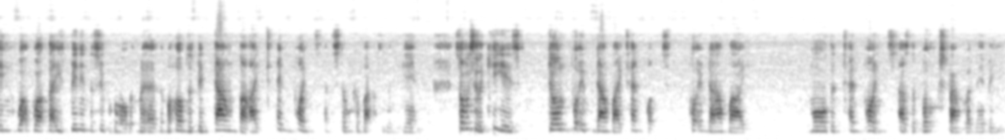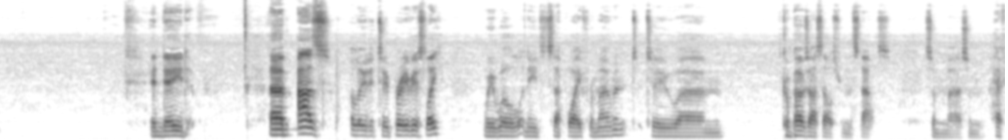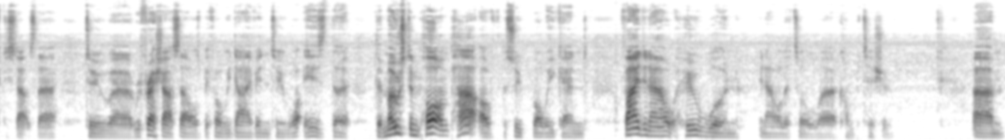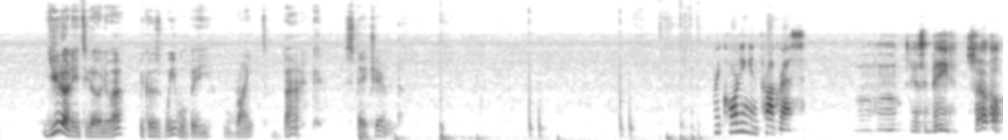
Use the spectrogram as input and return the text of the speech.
in what, what that he's been in the Super Bowl that, uh, that Mahomes has been down by ten points and still come back to win the game. So obviously the key is don't put him down by ten points. Put him down by more than ten points, as the Bucs found when they beat. Indeed. Um, as alluded to previously, we will need to step away for a moment to um, compose ourselves from the stats. Some uh, some hefty stats there to uh, refresh ourselves before we dive into what is the the most important part of the Super Bowl weekend, finding out who won in our little uh, competition. Um, you don't need to go anywhere because we will be right back. Stay tuned. Recording in progress. hmm Yes, indeed. So,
